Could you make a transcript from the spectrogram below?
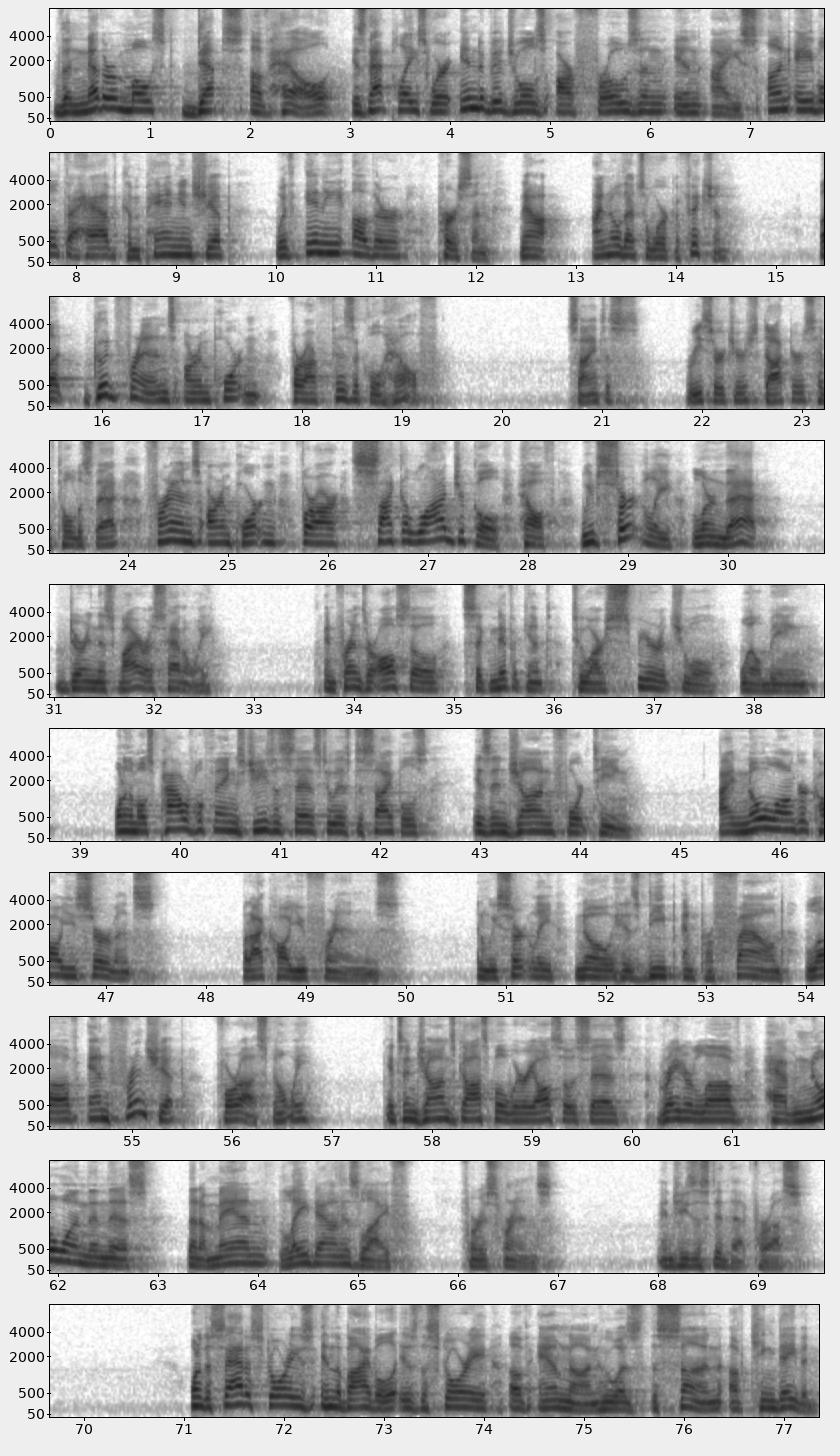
the nethermost depths of hell is that place where individuals are frozen in ice, unable to have companionship with any other person. Now, I know that's a work of fiction, but good friends are important for our physical health. Scientists Researchers, doctors have told us that. Friends are important for our psychological health. We've certainly learned that during this virus, haven't we? And friends are also significant to our spiritual well being. One of the most powerful things Jesus says to his disciples is in John 14 I no longer call you servants, but I call you friends. And we certainly know his deep and profound love and friendship for us, don't we? It's in John's gospel where he also says, Greater love have no one than this, that a man lay down his life for his friends. And Jesus did that for us. One of the saddest stories in the Bible is the story of Amnon, who was the son of King David.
